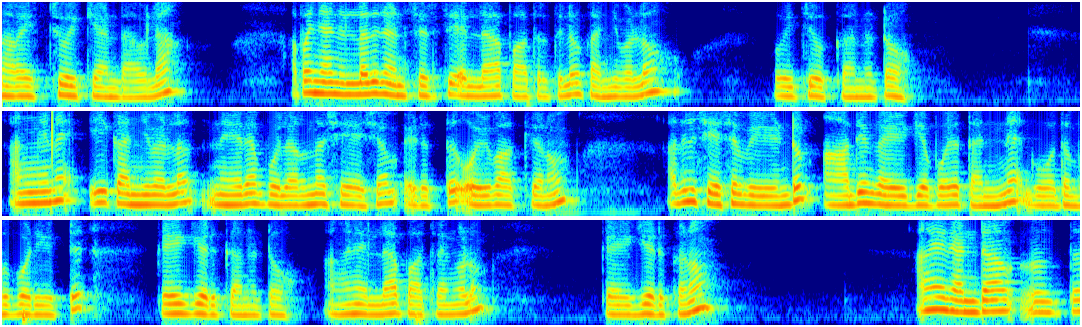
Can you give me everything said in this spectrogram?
നിറച്ച് ഒഴിക്കാനുണ്ടാവില്ല അപ്പോൾ ഞാൻ ഉള്ളതിനനുസരിച്ച് എല്ലാ പാത്രത്തിലും കഞ്ഞിവെള്ളം ഒഴിച്ച് വെക്കുകയാണ് കേട്ടോ. അങ്ങനെ ഈ കഞ്ഞിവെള്ളം നേരം പുലർന്ന ശേഷം എടുത്ത് ഒഴിവാക്കണം. അതിനുശേഷം വീണ്ടും ആദ്യം കഴുകിയ പോലെ തന്നെ ഗോതമ്പ് പൊടിയിട്ട് കഴുകിയെടുക്കാൻ കേട്ടോ. അങ്ങനെ എല്ലാ പാത്രങ്ങളും കഴുകിയെടുക്കണം. അങ്ങനെ രണ്ടാമത്തെ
